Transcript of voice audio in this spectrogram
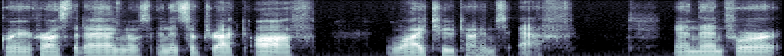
going across the diagonals and then subtract off y2 times f. And then for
